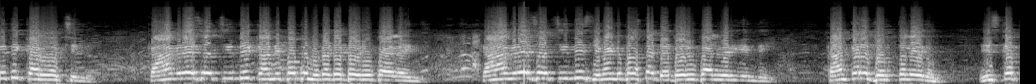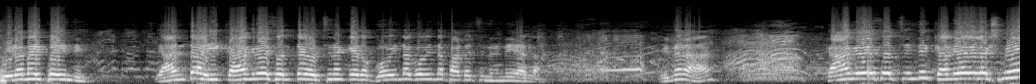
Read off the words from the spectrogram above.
వచ్చింది కరువు వచ్చింది. కాంగ్రెస్ వచ్చింది కందిపప్పు నూట డెబ్బై రూపాయలు అయింది కాంగ్రెస్ వచ్చింది సిమెంట్ బస్తా డెబ్బై రూపాయలు పెరిగింది. కంకర దొరకలేదు. ఇసుక పిడమైపోయింది. అంతా ఈ కాంగ్రెస్ అంతే వచ్చినాక ఏదో గోవింద గోవింద పాట వచ్చింది నిన్న విన్నరా? కాంగ్రెస్ వచ్చింది కళ్యాణ లక్ష్మి.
